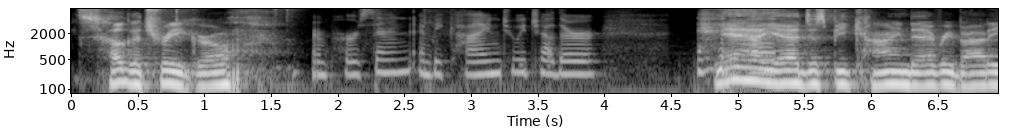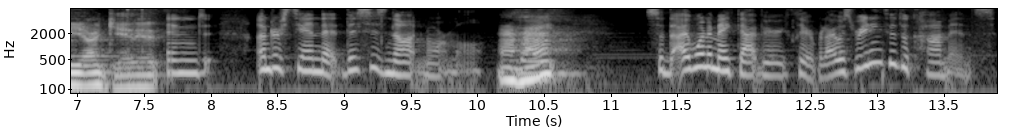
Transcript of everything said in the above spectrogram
Let's hug a tree, girl. in person and be kind to each other Yeah, yeah, just be kind to everybody. I get it. and understand that this is not normal, mm-hmm. right? So th- I want to make that very clear. But I was reading through the comments.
